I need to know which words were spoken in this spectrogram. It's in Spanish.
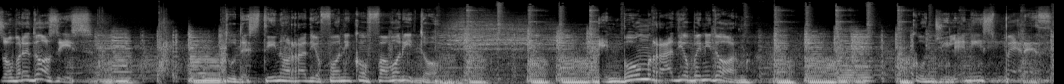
Sobredosis. Tu destino radiofónico favorito. En Boom Radio Benidorm. Con Gilenis Pérez.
